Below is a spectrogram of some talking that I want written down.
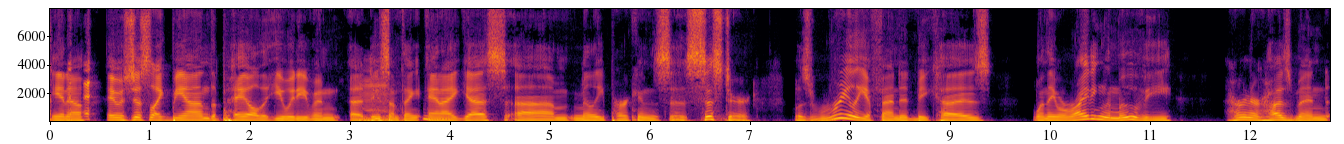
you know, it was just like beyond the pale that you would even uh, do Mm. something. And I guess um, Millie Perkins' sister was really offended because when they were writing the movie, her and her husband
